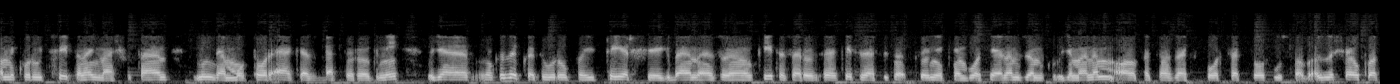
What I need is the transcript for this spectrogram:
amikor úgy szépen egymás után minden motor elkezd bepörögni. Ugye a közép-kelet-európai térségben ez olyan 2000, ö, 2015 környékén volt jellemző, amikor ugye már nem alapvetően az export szektor húzta a gazdaságokat,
